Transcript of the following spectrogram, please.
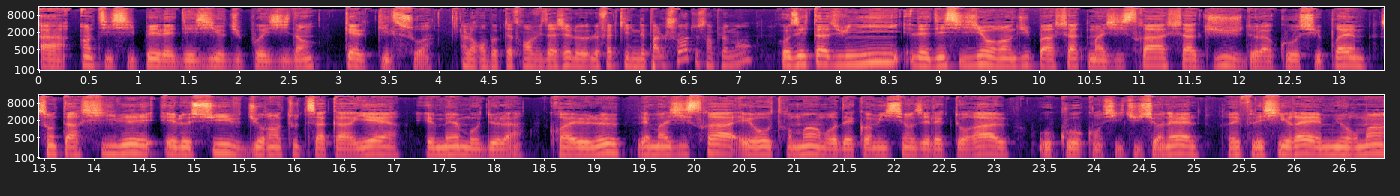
à anticiper les désirs du président, quel qu'il soit. Alors on peut peut-être envisager le, le fait qu'il n'ait pas le choix, tout simplement aux États-Unis, les décisions rendues par chaque magistrat, chaque juge de la Cour suprême sont archivées et le suivent durant toute sa carrière et même au-delà. Croyez-le, les magistrats et autres membres des commissions électorales ou cours constitutionnelles réfléchiraient mûrement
